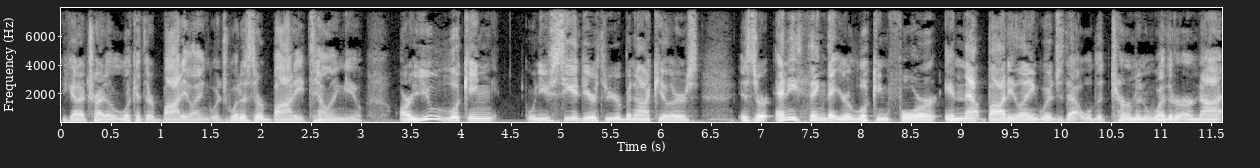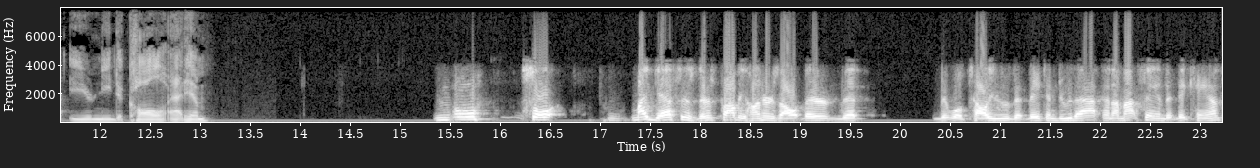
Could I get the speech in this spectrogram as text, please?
you got to try to look at their body language. What is their body telling you? Are you looking when you see a deer through your binoculars, is there anything that you're looking for in that body language that will determine whether or not you need to call at him? No. So my guess is there's probably hunters out there that that will tell you that they can do that, and I'm not saying that they can't.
